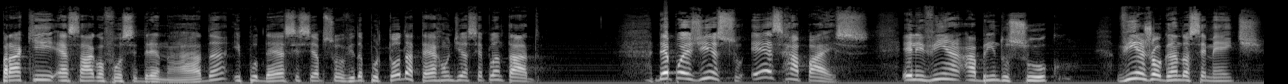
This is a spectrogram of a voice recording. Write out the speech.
para que essa água fosse drenada e pudesse ser absorvida por toda a terra onde ia ser plantado. Depois disso, esse rapaz, ele vinha abrindo o suco, vinha jogando a semente,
